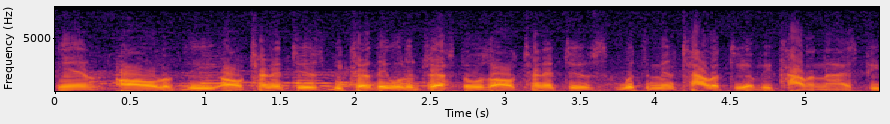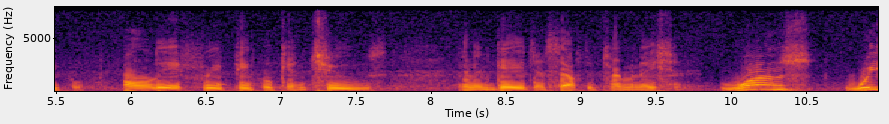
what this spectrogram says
in all of the alternatives because they will address those alternatives with the mentality of a colonized people. Only a free people can choose and engage in self-determination. Once we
